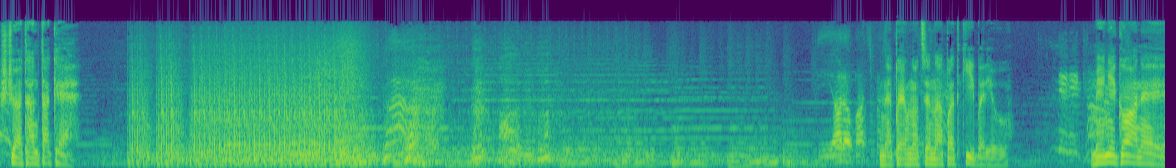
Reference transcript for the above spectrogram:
Що там таке? Напевно, це напад кіберів. Мінікони!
